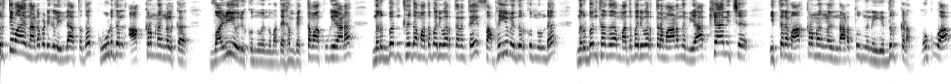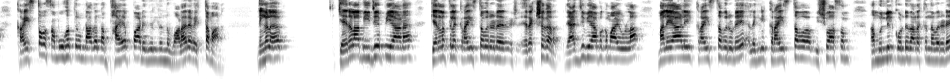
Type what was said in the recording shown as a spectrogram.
കൃത്യമായ നടപടികൾ ഇല്ലാത്തത് കൂടുതൽ ആക്രമണങ്ങൾക്ക് വഴിയൊരുക്കുന്നുവെന്നും അദ്ദേഹം വ്യക്തമാക്കുകയാണ്. നിർബന്ധിത മതപരിവർത്തനത്തെ സഭയും എതിർക്കുന്നുണ്ട്. നിർബന്ധിത മതപരിവർത്തനമാണെന്ന് വ്യാഖ്യാനിച്ച് ഇത്തരം ആക്രമണങ്ങൾ നടത്തുന്നതിനെ എതിർക്കണം. നോക്കുക ക്രൈസ്തവ സമൂഹത്തിനുണ്ടാകുന്ന ഭയപ്പാട് ഇതിൽ നിന്ന് വളരെ വ്യക്തമാണ്. നിങ്ങൾ കേരള ബി ജെ പി ആണ് കേരളത്തിലെ ക്രൈസ്തവരുടെ രക്ഷ- രക്ഷകർ രാജ്യവ്യാപകമായുള്ള മലയാളി ക്രൈസ്തവരുടെ അല്ലെങ്കിൽ ക്രൈസ്തവ വിശ്വാസം മുന്നിൽ കൊണ്ട് നടക്കുന്നവരുടെ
